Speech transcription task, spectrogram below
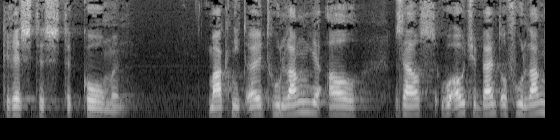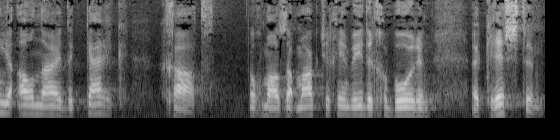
Christus te komen. Maakt niet uit hoe lang je al, zelfs hoe oud je bent of hoe lang je al naar de kerk gaat. Nogmaals, dat maakt je geen wedergeboren uh, christen.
